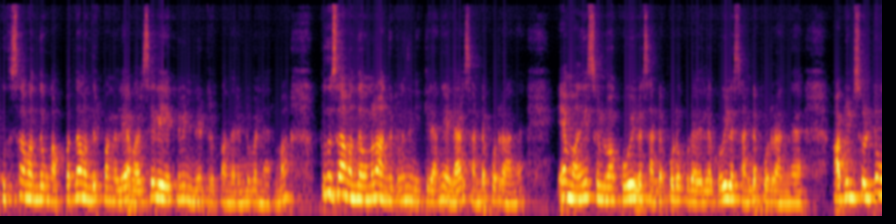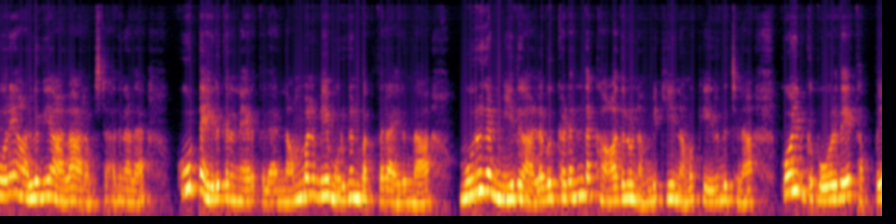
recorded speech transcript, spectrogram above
புதுசாக வந்தவங்க அப்போ தான் வந்திருப்பாங்க இல்லையா? வரிசையில் ஏற்கனவே நின்றுட்டுருப்பாங்க ரெண்டு மணி நேரமாக புதுசாக வந்தவங்களும் அங்கிட்ட வந்து நிற்கிறாங்க எல்லோரும் சண்டை போடுறாங்க. என் மகன் சொல்லுவான் கோயிலில் சண்டை போடக்கூடாது இல்லை கோயிலில் சண்டை போடுறாங்க. அப்படின்னு சொல்லிட்டு ஒரே அழுகையாக அழ ஆரம்பிச்சிட்டேன். அதனால் கூட்டம் இருக்கிற நேரத்தில் நம்மளுமே முருகன் பக்தராக இருந்தால் முருகன் மீது அளவு கடந்த காதலும் நம்பிக்கையும் நமக்கு இருந்துச்சுன்னா கோயிலுக்கு போகிறதே தப்பே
